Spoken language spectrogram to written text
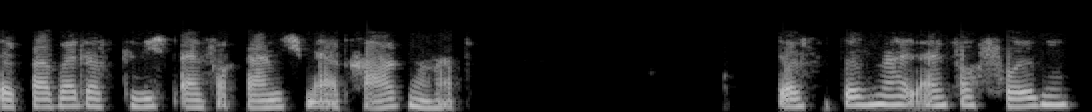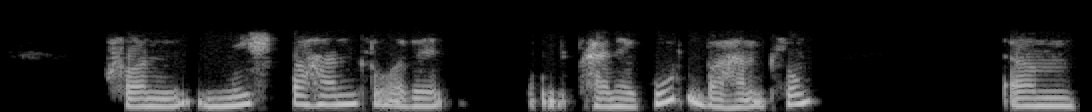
der Körper das Gewicht einfach gar nicht mehr ertragen hat. Das, das sind halt einfach Folgen von Nichtbehandlung oder keiner guten Behandlung, ähm,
